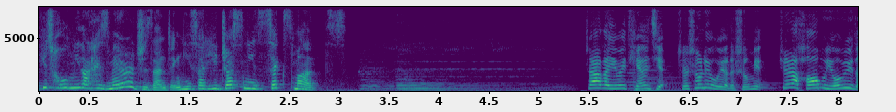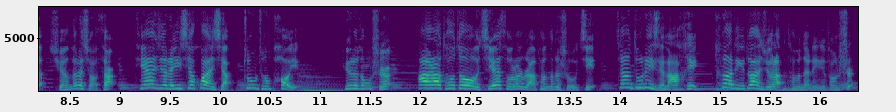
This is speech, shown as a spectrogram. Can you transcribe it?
He told me that his marriage is ending. He said he just needs six months. 扎克以为田姐只剩六个月的生命，居然毫不犹豫地选择了小三儿。田姐的一切幻想终成泡影。与此同时，阿拉偷偷解锁了软饭哥的手机，将独立姐拉黑，彻底断绝了他们的联系方式。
